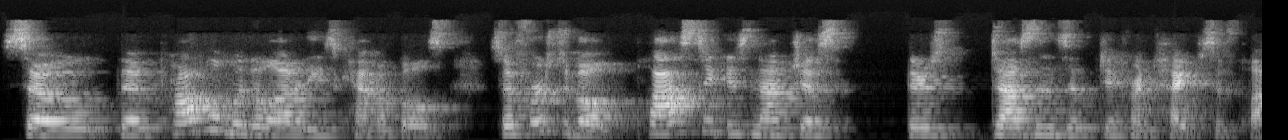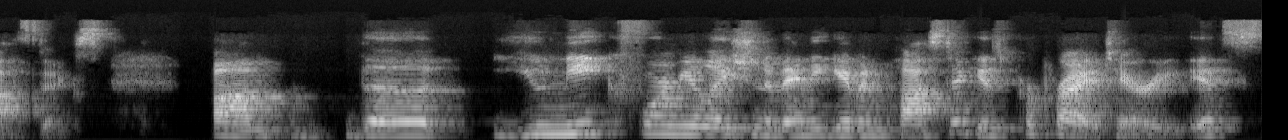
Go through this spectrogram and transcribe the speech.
So the problem with a lot of these chemicals, so first of all, plastic is not just there's dozens of different types of plastics. Um, the unique formulation of any given plastic is proprietary. It's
